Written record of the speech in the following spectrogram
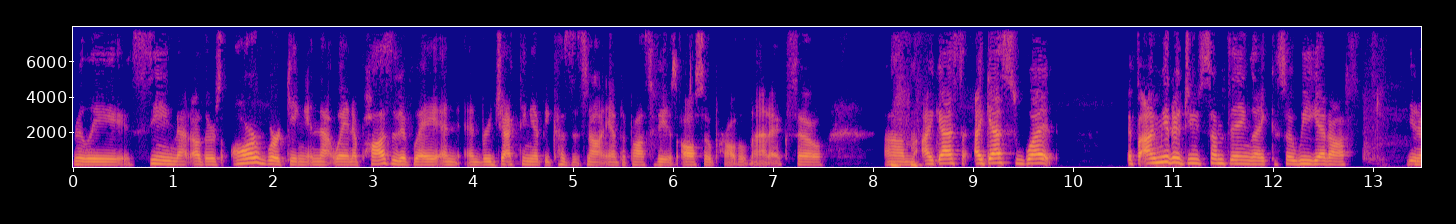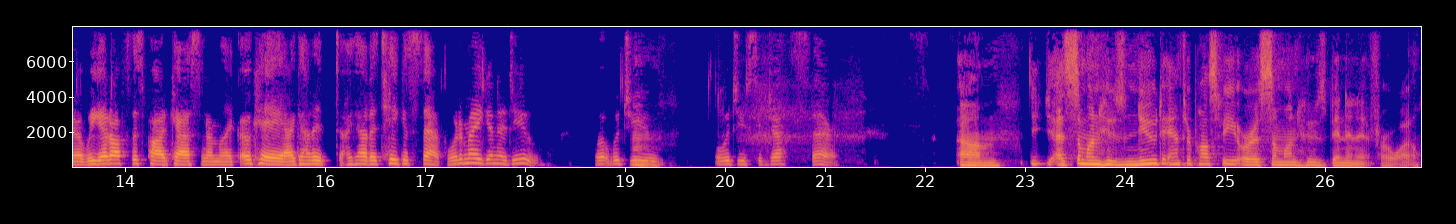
really seeing that others are working in that way in a positive way and, and rejecting it because it's not anthroposophy is also problematic. So um, I guess, I guess what, if I'm going to do something like, so we get off, you know, we get off this podcast and I'm like, okay, I gotta, I gotta take a step. What am I going to do? What would you mm. what would you suggest there? Um, as someone who's new to anthroposophy or as someone who's been in it for a while?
